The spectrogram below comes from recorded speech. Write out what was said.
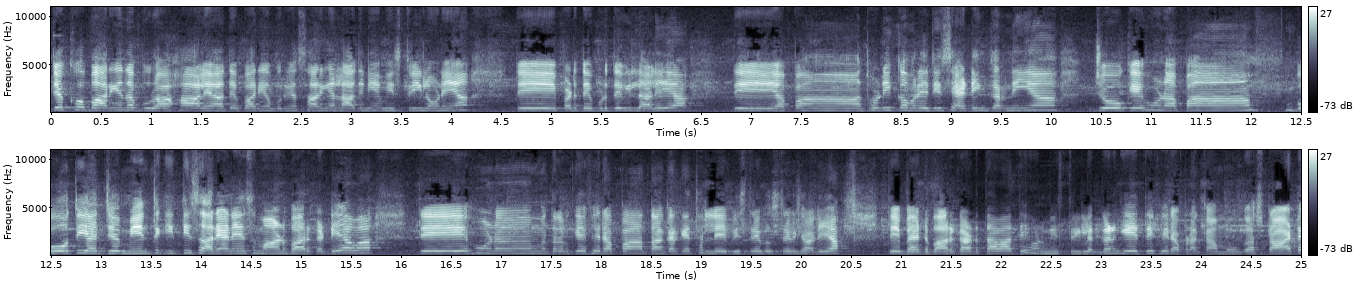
ਦੇਖੋ, ਬਾਰੀਆਂ ਦਾ ਬੁਰਾ ਹਾਲ ਆ ਤੇ ਬਾਰੀਆਂ ਬੁਰੀਆਂ ਸਾਰੀਆਂ ਲਾ ਦੇਣੀਆਂ, ਮਿਸਤਰੀ ਲਾਉਣੇ ਆ ਤੇ ਪਰਦੇ ਪੁਰਦੇ ਵੀ ਲਾ ਲਏ ਆ ਤੇ ਆਪਾਂ ਥੋੜੀ ਕਮਰੇ ਦੀ ਸੈਟਿੰਗ ਕਰਨੀ ਆ, ਜੋ ਕਿ ਹੁਣ ਆਪਾਂ ਬਹੁਤ ਹੀ ਅੱਜ ਮਿਹਨਤ ਕੀਤੀ ਸਾਰਿਆਂ ਨੇ ਸਮਾਨ ਬਾਹਰ ਕੱਢਿਆ ਵਾ। ਤੇ ਹੁਣ ਮਤਲਬ ਕਿ ਫਿਰ ਆਪਾਂ ਤਾਂ ਕਰਕੇ ਥੱਲੇ ਬਿਸਤਰੇ ਬੁਸਤਰੇ ਵਿਛਾ ਲਏ ਆ ਤੇ ਬੈੱਡ ਬਾਹਰ ਕੱਢਤਾ ਵਾ ਤੇ ਹੁਣ ਮਿਸਤਰੀ ਲੱਗਣਗੇ ਤੇ ਫਿਰ ਆਪਣਾ ਕੰਮ ਹੋਊਗਾ ਸਟਾਰਟ।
